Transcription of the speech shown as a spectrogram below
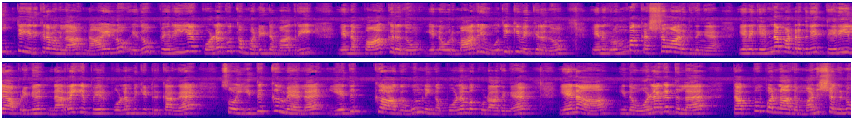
சுற்றி இருக்கிறவங்களா? நான் எல்லோ ஏதோ பெரிய கொலகுத்தம் பண்ணிட்ட மாதிரி என்னை பார்க்குறதும் என்னை ஒரு மாதிரி ஒதுக்கி வைக்கிறதும் எனக்கு ரொம்ப கஷ்டமாக இருக்குதுங்க. எனக்கு என்ன பண்ணுறதுனே தெரியல அப்படின்னு நிறைய பேர் புலம்பிக்கிட்டு இருக்காங்க. ஸோ இதுக்கு மேலே எதுக்காகவும் நீங்கள் புலம்பக்கூடாதுங்க. ஏன்னா இந்த உலகத்தில் தப்பு பண்ணாத மனுஷங்கன்னு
